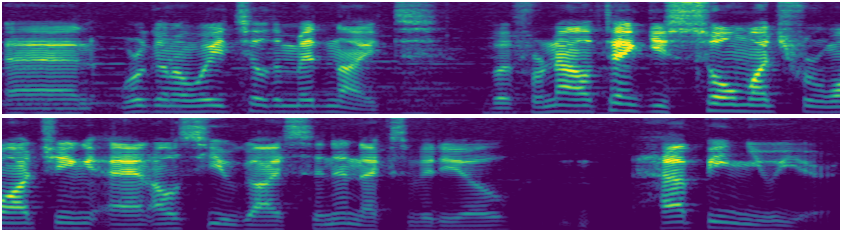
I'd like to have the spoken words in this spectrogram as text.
And we're gonna wait till the midnight. But for now, thank you so much for watching, and I'll see you guys in the next video. Happy New Year.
